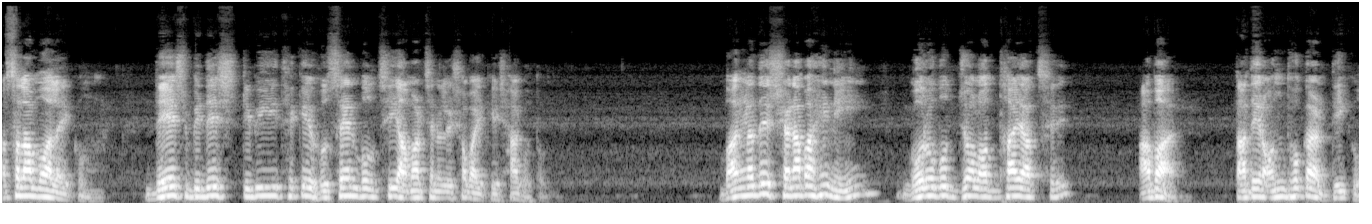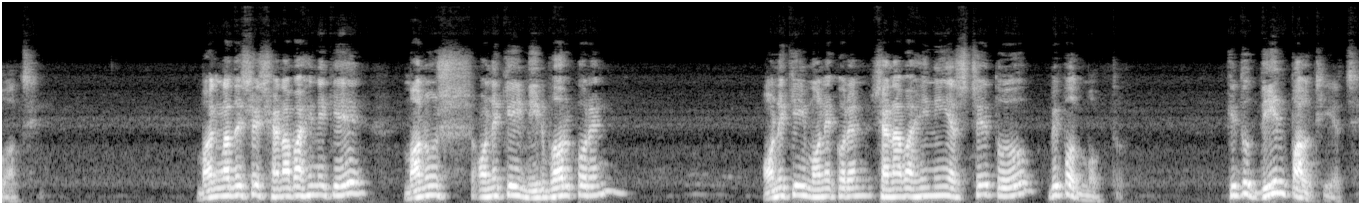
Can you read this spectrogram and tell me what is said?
আসসালামু আলাইকুম। দেশ বিদেশ টিভি থেকে হুসেন বলছি, আমার চ্যানেলে সবাইকে স্বাগত বাংলাদেশ সেনাবাহিনী গৌরবোজ্জ্বল অধ্যায় আছে, আবার তাদের অন্ধকার দিকও আছে। বাংলাদেশের সেনাবাহিনীকে মানুষ অনেকেই নির্ভর করেন, অনেকেই মনে করেন সেনাবাহিনী এসছে তো বিপদমুক্ত, কিন্তু দিন পাল্টিয়েছে।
